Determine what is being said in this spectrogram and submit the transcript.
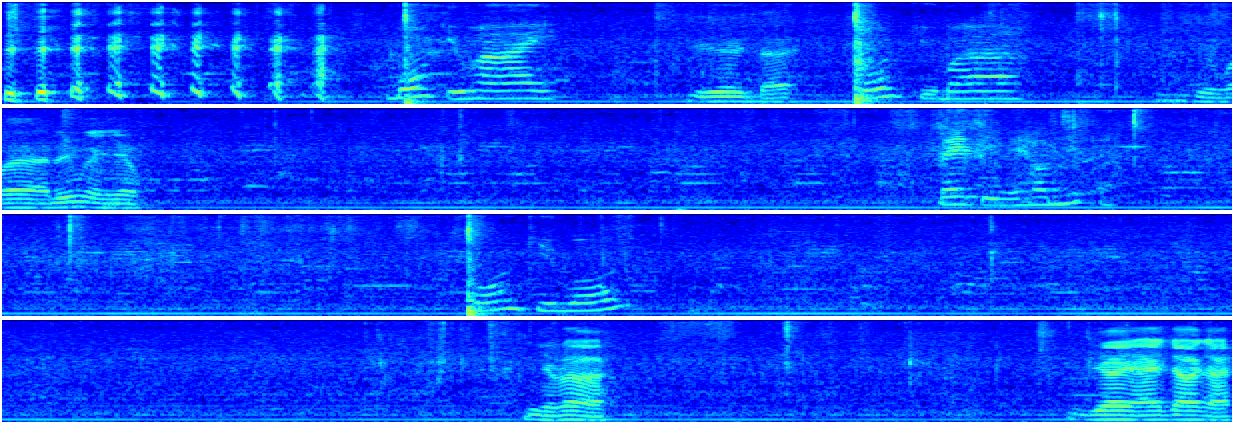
4 triệu 2 ghê trời. 4 triệu 3 4 triệu 3 đếm ngày nhiều. đây tiền này hôm nhất à. 4 triệu 4 nhiều đó rồi ghê ai cho vậy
